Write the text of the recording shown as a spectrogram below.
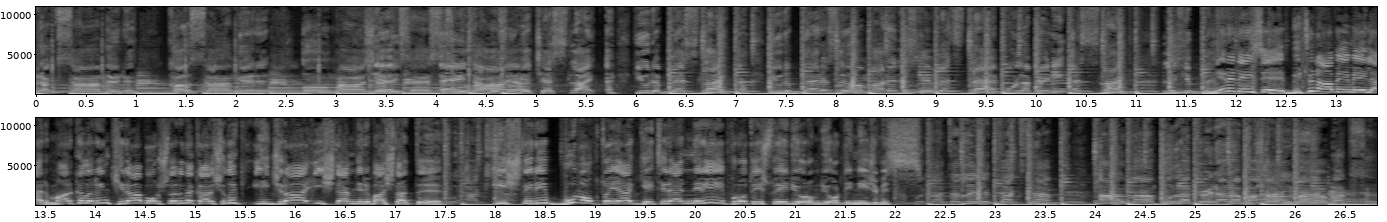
Bıraksan beni kalsam geri Olmaz yeah. sensiz hey, bu hayat your chest like uh, You the best like uh, You the baddest little mother this can red stripe Pull up any your back Neredeyse bütün AVM'ler markaların kira borçlarına karşılık icra işlemleri başlattı. İşleri bu noktaya getirenleri protesto ediyorum diyor dinleyicimiz. Pırlantaları taksam Almam pull up girl araba almam bana baksan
